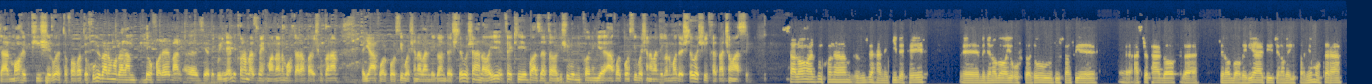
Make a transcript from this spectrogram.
در ماه پیش رو اتفاقات خوبی برامون رقم بخوره. من زیاده گویی نمی کنم از مهمانان محترم خواهش می‌کنم یه احوال پرسی با شنوندگان داشته باشن. آقای فکری با حضرت عالی شروع می‌کنیم. یه احوال پرسی با شنوندگان ما داشته باشید. خدمت شما هستیم. سلام عرض می‌کنم. روز همگی بخیر. به جناب آقای افتاده و دوستان توی عصر پرداخت و جناب باقری عزیز جناب ایسانی محترم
